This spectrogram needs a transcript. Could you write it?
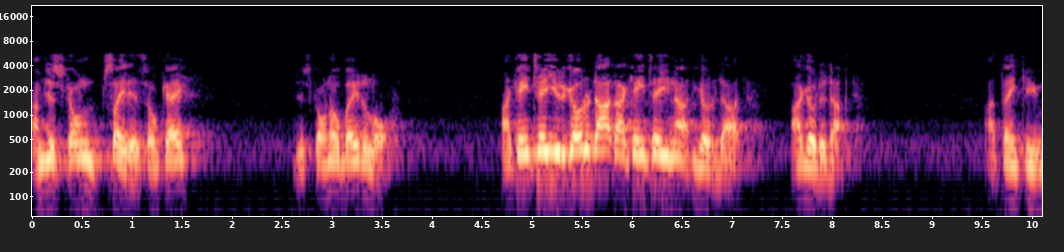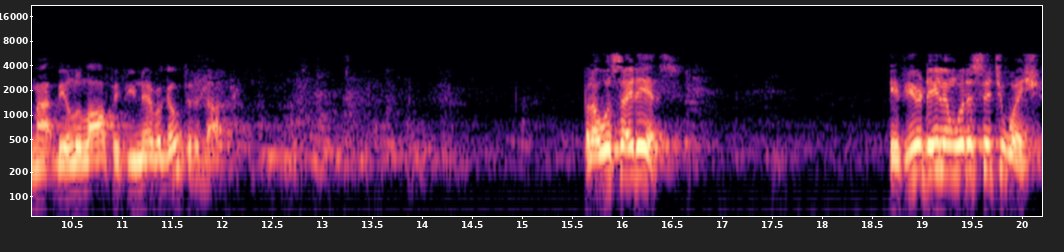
I'm just going to say this, okay? Just going to obey the Lord. I can't tell you to go to doctor. I can't tell you not to go to doctor. I go to doctor. I think you might be a little off if you never go to the doctor. But I will say this. If you're dealing with a situation,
